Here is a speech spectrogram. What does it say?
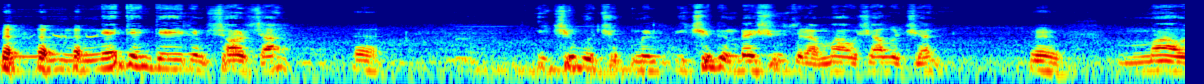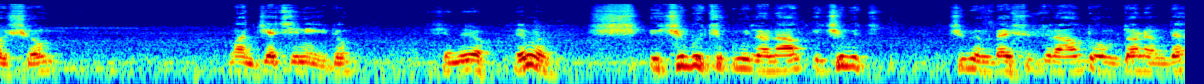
Neden değilim sorsan, iki buçuk mil, 2500 lira maaş alırken Evet. maaşım, ben geçiniyordum. Şimdi yok değil mi? Ş- iki buçuk milyon al, iki buçuk, 2500 lira aldığım dönemde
